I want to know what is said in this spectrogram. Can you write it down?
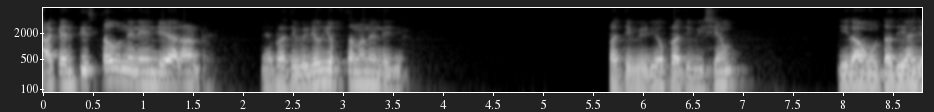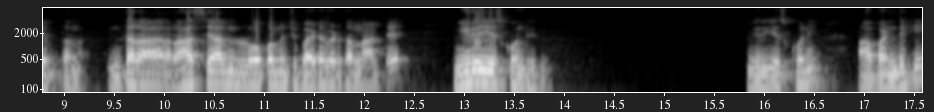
నాకు ఎంత ఇస్తావు నేను ఏం చేయాలా అంటారు నేను ప్రతి వీడియోకి చెప్తాను నేను ఇది? ప్రతి వీడియో ప్రతి విషయం ఇలా ఉంటుంది అని చెప్తాను? ఇంత రహస్యాలను లోపల నుంచి బయట పెడుతున్నా అంటే మీరే చేసుకోండి ఇది. మీరు చేసుకొని ఆ బండికి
